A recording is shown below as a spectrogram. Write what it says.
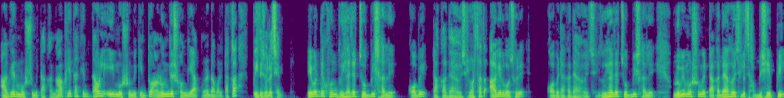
আগের মরশুমে টাকা না পেয়ে থাকেন, তাহলে এই মরশুমে কিন্তু আনন্দের সঙ্গে আপনারা ডাবল টাকা পেতে চলেছেন। এবার দেখুন, দুই হাজার চব্বিশ সালে কবে টাকা দেওয়া হয়েছিল? অর্থাৎ আগের বছরে কবে টাকা দেওয়া হয়েছিল? দুই হাজার চব্বিশ সালে রবি মরশুমে টাকা দেওয়া হয়েছিল ছাব্বিশে এপ্রিল,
